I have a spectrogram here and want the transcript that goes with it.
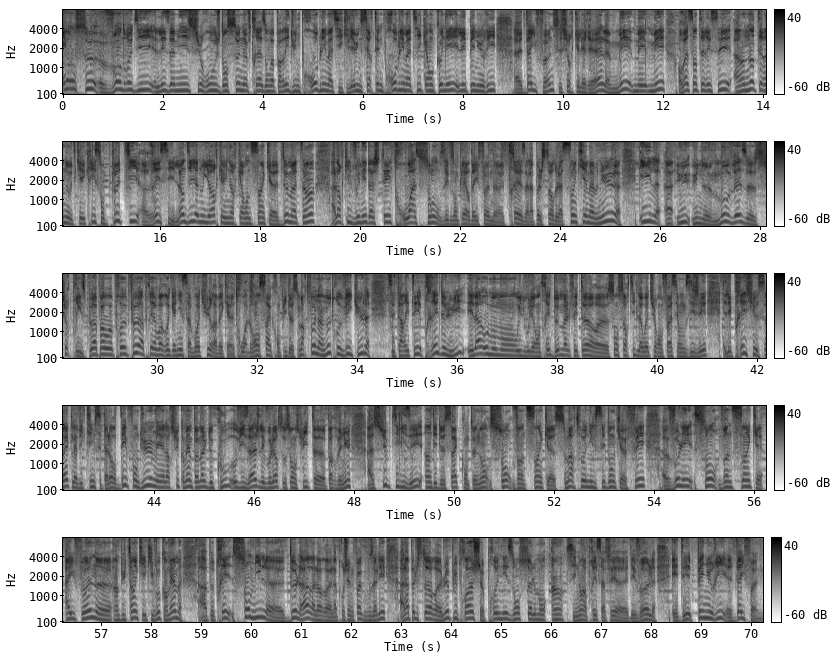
Et on ce vendredi, les amis, sur Rouge, dans ce 9-13, on va parler d'une problématique. Il y a une certaine problématique, on connaît les pénuries euh, d'iPhone, c'est sûr qu'elle est réelle, mais, mais, mais, on va s'intéresser à un internaute qui a écrit son petit récit. Lundi à New York, à 1h45 de matin, alors qu'il venait d'acheter 300 exemplaires d'iPhone 13 à l'Apple Store de la 5e avenue, il a eu une mauvaise surprise. Peu après, peu après après avoir regagné sa voiture avec euh, trois grands sacs remplis de smartphones, un autre véhicule s'est arrêté près de lui. Et là, au moment où il voulait rentrer, deux malfaiteurs euh, sont sortis de la voiture en face et ont exigé les précieux sacs. La victime s'est alors défendue, mais elle a reçu quand même pas mal de coups au visage. Les voleurs se sont ensuite euh, parvenus à subtiliser un des deux sacs contenant son 25 smartphones. Il s'est donc fait voler son 25 iPhone, un butin qui équivaut quand même à à peu près 100 000 dollars. Alors euh, la prochaine fois que vous allez à l'Apple Store euh, le plus proche, prenez-en seulement un. Sinon après ça fait euh, des vols et des pénuries d'iPhone.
